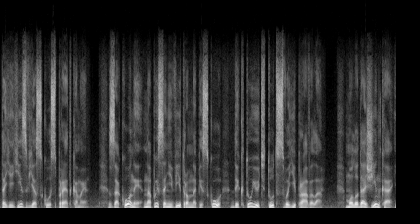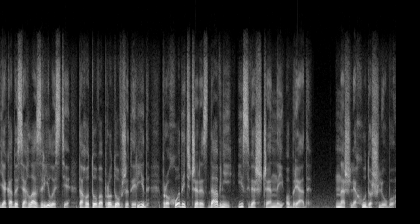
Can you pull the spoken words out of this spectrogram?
та її зв'язку з предками. Закони, написані вітром на піску, диктують тут свої правила. Молода жінка, яка досягла зрілості та готова продовжити рід, проходить через давній і священний обряд на шляху до шлюбу.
